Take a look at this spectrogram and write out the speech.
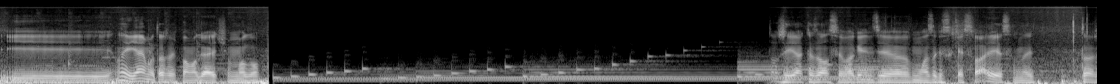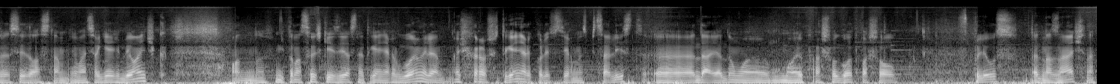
И, ну, и я ему тоже помогаю, чем могу. Я оказался в аренде в Мозырской славе, со мной тоже связался там Иван Сергеевич Биончик. Он не понаслышке известный тренер в Гомеле. Очень хороший тренер, квалифицированный специалист. Э, да, я думаю, мой прошлый год пошел в плюс однозначно.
